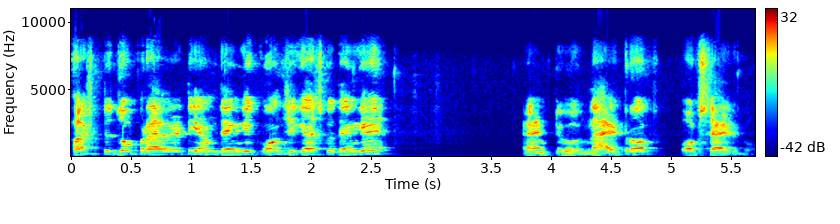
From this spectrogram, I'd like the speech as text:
फ़र्स्ट जो प्रायोरिटी हम देंगे, कौन सी गैस को देंगे? एंटीओ नाइट्रोक्स ऑक्साइड को।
